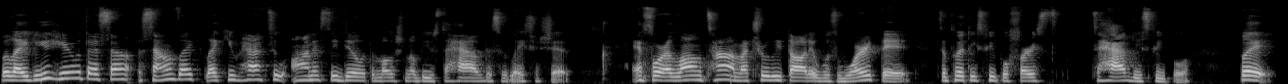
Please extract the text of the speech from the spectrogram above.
But like, do you hear what that sound, sounds like? Like you have to honestly deal with emotional abuse to have this relationship. And for a long time, I truly thought it was worth it to put these people first, to have these people. But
